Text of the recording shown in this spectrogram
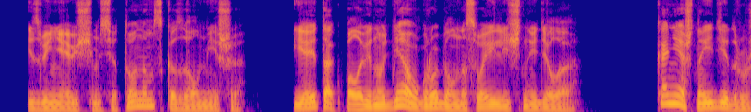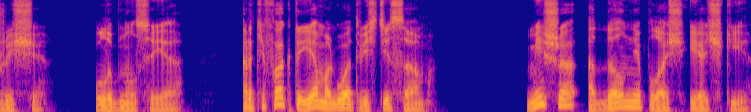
— извиняющимся тоном сказал Миша. «Я и так половину дня угробил на свои личные дела». «Конечно, иди, дружище», — улыбнулся я. «Артефакты я могу отвезти сам». Миша отдал мне плащ и очки.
